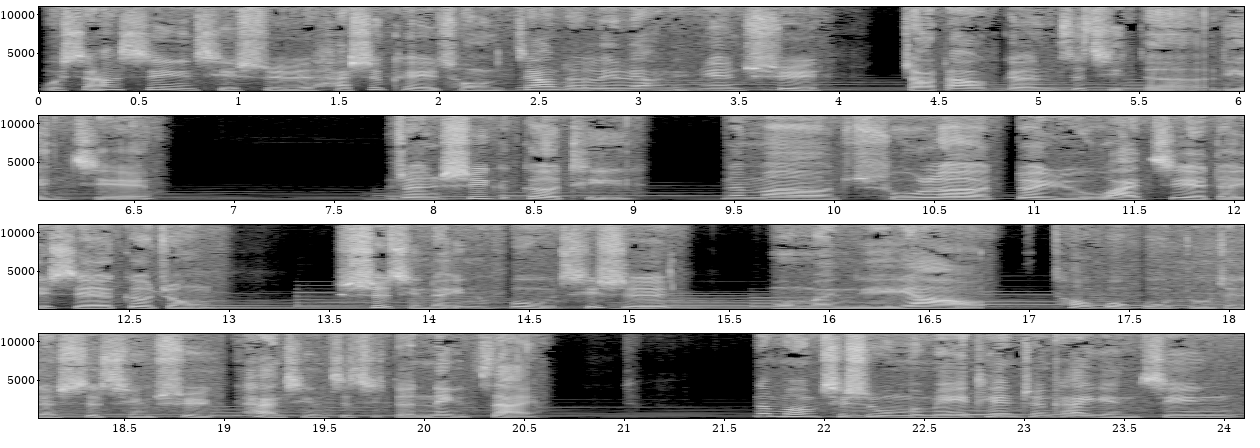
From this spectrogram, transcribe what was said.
我相信其实还是可以从这样的力量里面去找到跟自己的连结。人是一个个体，那么除了对于外界的一些各种事情的应付，其实我们也要。透过孤独这件事情去看清自己的内在。那么，其实我们每一天睁开眼睛，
